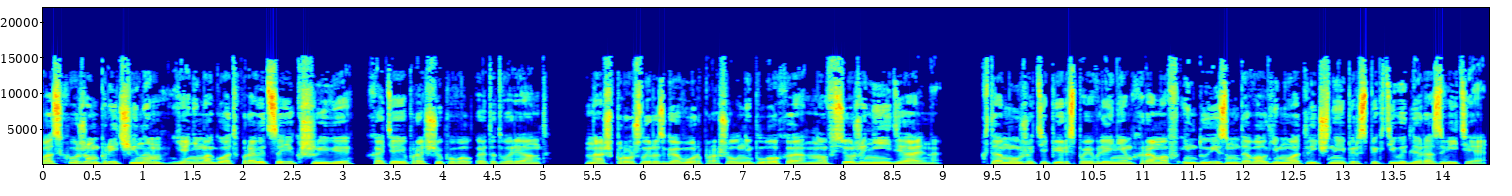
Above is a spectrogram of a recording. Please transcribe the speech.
По схожим причинам я не могу отправиться и к Шиве, хотя и прощупывал этот вариант. Наш прошлый разговор прошел неплохо, но все же не идеально. К тому же теперь с появлением храмов индуизм давал ему отличные перспективы для развития.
